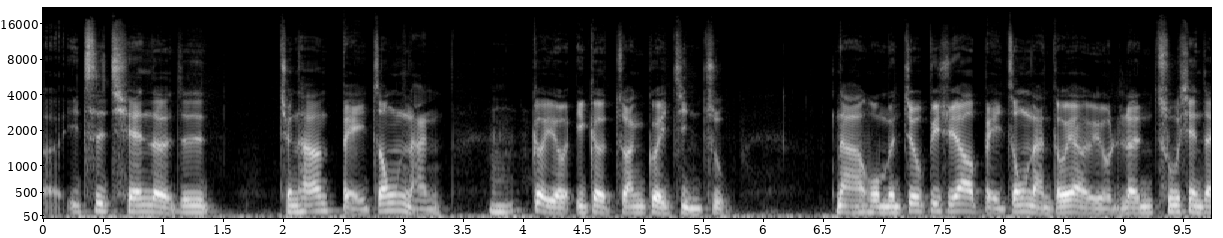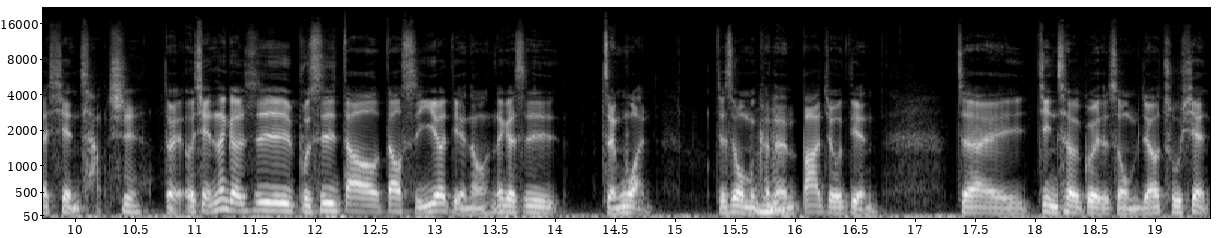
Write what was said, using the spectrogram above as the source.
呃一次签了就是。全台湾北中南，嗯，各有一个专柜进驻。那我们就必须要北中南都要有人出现在现场，是对，而且那个是不是到到十一二点哦？那个是整晚，就是我们可能八九点在进测柜的时候，我们就要出现。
